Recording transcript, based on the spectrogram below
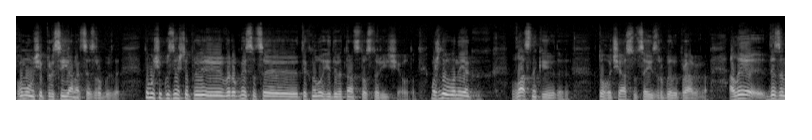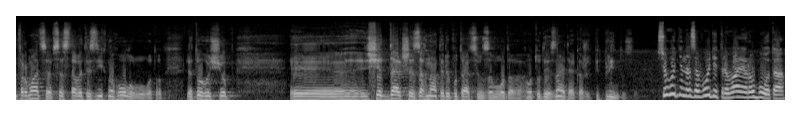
по-моєму, ще при росіянах це зробили. Тому що кузнечне виробництво це технології 19 століття. От. Можливо, вони як власники е, того часу це і зробили правильно. Але дезінформація, все ставити з їх на голову, от, для того, щоб е, ще далі загнати репутацію заводу, отуди, знаєте, як кажуть, під плінтуси. Сьогодні на заводі триває робота.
